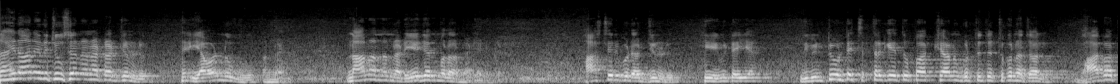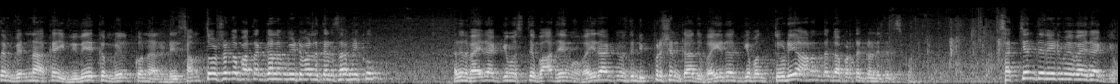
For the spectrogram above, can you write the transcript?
నాయనా నేను చూశాను అన్నట్టు అర్జునుడు. ఎవడు నువ్వు? అన్నాడు. నాన్న అన్నాడు ఏ జన్మలో అన్నాడు ఆయన ఇక్కడ? ఆశ్చర్యపడి అర్జునుడు ఏమిటయ్యా? ఇది వింటూ ఉంటే చిత్రకేతుపాఖ్యానం గుర్తు తెచ్చుకున్న చాలు. భాగవతం విన్నాక ఈ వివేకం మేల్కొనాలండి. సంతోషంగా బతకగలం వీటి వల్ల తెలుసా మీకు? అదే వైరాగ్యం వస్తే బాధేమో. వైరాగ్యం వస్తే డిప్రెషన్ కాదు. వైరాగ్యవంతుడే ఆనందంగా బ్రతకగలడు తెలుసుకోండి. సత్యం తెలియడమే వైరాగ్యం.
